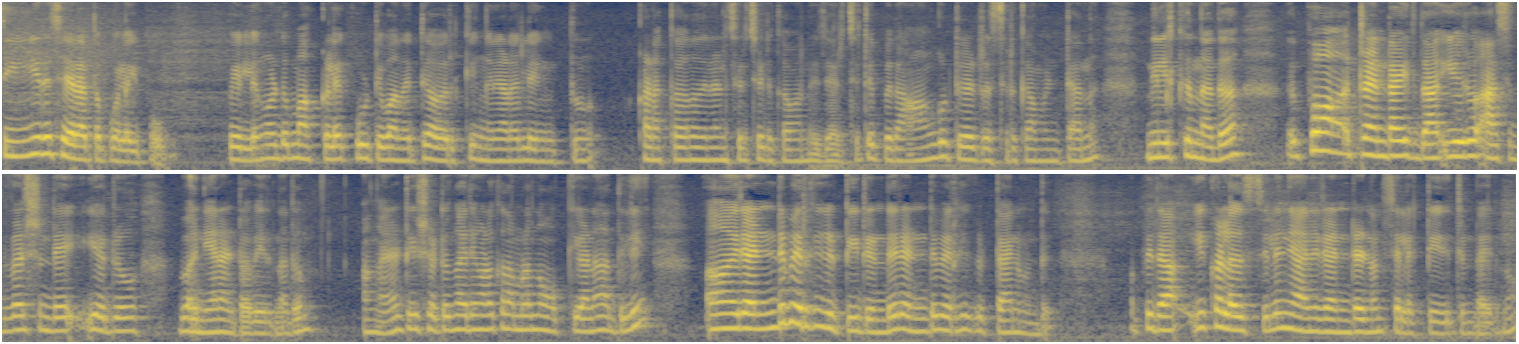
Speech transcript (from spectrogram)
ചീര ചേരാത്ത പോലെ പോകും അപ്പോൾ കൊണ്ട് മക്കളെ കൂട്ടി വന്നിട്ട് അവർക്ക് എങ്ങനെയാണ് ലെങ്ത്ത് കണക്കാകുന്നതിനനുസരിച്ച് എടുക്കാമെന്ന് വിചാരിച്ചിട്ട് ഇപ്പോൾ ഇത് ആൺകുട്ടിയുടെ ഡ്രസ്സ് എടുക്കാൻ വേണ്ടിയിട്ടാണ് നിൽക്കുന്നത്. ഇപ്പോൾ ട്രെൻഡായിട്ട് ഈ ഒരു ആസിഡ് വേഷന്റെ ഈ ഒരു ബനിയാണ് കേട്ടോ വരുന്നത്. അങ്ങനെ ടീഷർട്ടും കാര്യങ്ങളൊക്കെ നമ്മൾ നോക്കിയാണ്. അതിൽ രണ്ട് പേർക്ക് കിട്ടിയിട്ടുണ്ട് രണ്ട് പേർക്ക് കിട്ടാനുമുണ്ട്. അപ്പോൾ ഇതാ ഈ കളേഴ്സിൽ ഞാൻ രണ്ടെണ്ണം സെലക്ട് ചെയ്തിട്ടുണ്ടായിരുന്നു.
